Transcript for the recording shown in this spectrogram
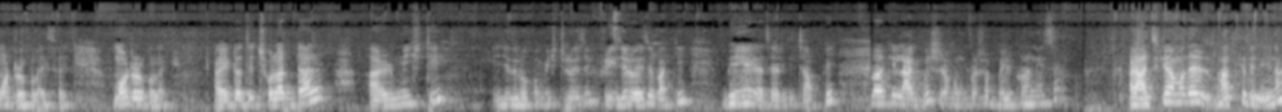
মটর কলাই সরি মটর কলাই। আর এটা হচ্ছে ছোলার ডাল আর মিষ্টি এই যে দুরকম মিষ্টি রয়েছে ফ্রিজে রয়েছে বাকি ভেঙে গেছে আর কি চাপে। আর কি লাগবে সেরকম করে সব বের করে নিয়েছে। আর আজকে আমাদের ভাত খেতে নেই না?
